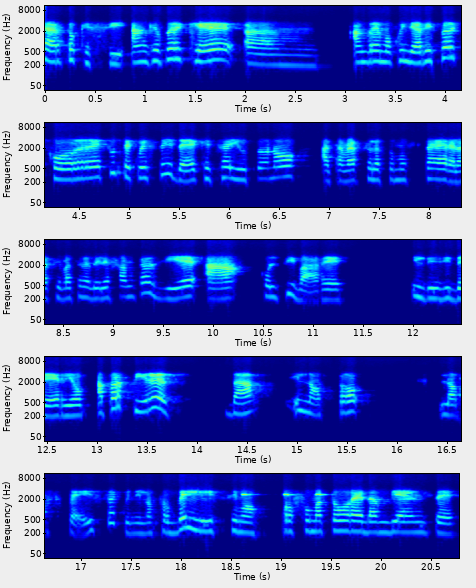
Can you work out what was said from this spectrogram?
Certo che sì, anche perché um, andremo quindi a ripercorrere tutte queste idee che ci aiutano attraverso l'atmosfera e l'attivazione delle fantasie a coltivare il desiderio, a partire dal nostro Love Space, quindi il nostro bellissimo profumatore d'ambiente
